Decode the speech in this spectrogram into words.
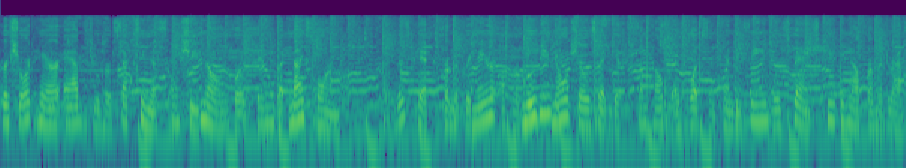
Her short hair adds to her sexiness and she's known for a thin but nice form. This pic from the premiere of her movie Noah shows that get some help as Watson can be seen with Spanx peeking out from the dress.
